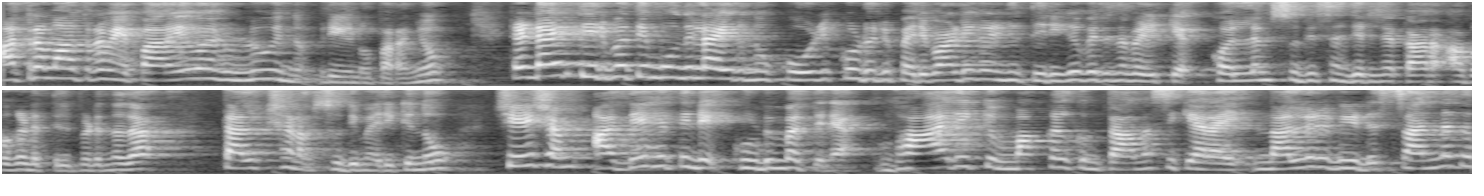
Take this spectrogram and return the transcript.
അത്രമാത്രമേ പറയുവാനുള്ളൂ എന്നും രേണു പറഞ്ഞു. രണ്ടായിരത്തി ഇരുപത്തി മൂന്നിലായിരുന്നു കോഴിക്കോട് ഒരു പരിപാടി കഴിഞ്ഞ് തിരികെ വരുന്ന വഴിക്ക് കൊല്ലം സ്തുതി സഞ്ചരിച്ച കാർ അപകടത്തിൽപ്പെടുന്നത്. തൽക്ഷണം സുതി മരിക്കുന്നു. ശേഷം അദ്ദേഹത്തിന്റെ കുടുംബത്തിന് ഭാര്യയ്ക്കും മക്കൾക്കും താമസിക്കാനായി നല്ലൊരു വീട് സന്നദ്ധ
